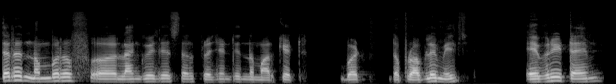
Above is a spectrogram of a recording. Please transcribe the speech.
there are a number of uh, languages are present in the market but the problem is every time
